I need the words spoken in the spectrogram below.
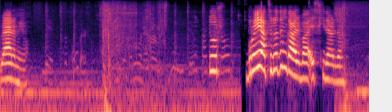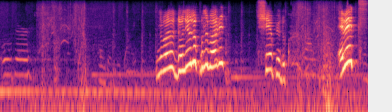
like Dur. Burayı hatırladım galiba eskilerden. Bunu böyle dönüyorduk bunu böyle şey yapıyorduk. Evet.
